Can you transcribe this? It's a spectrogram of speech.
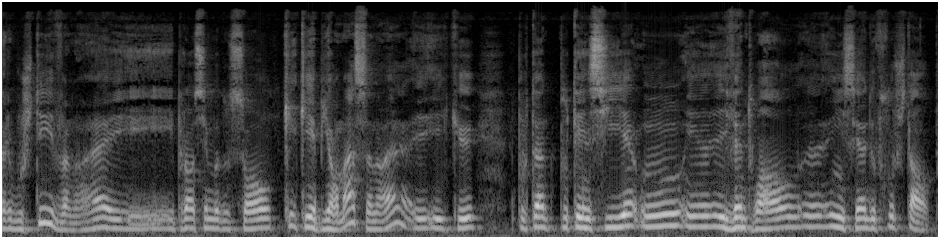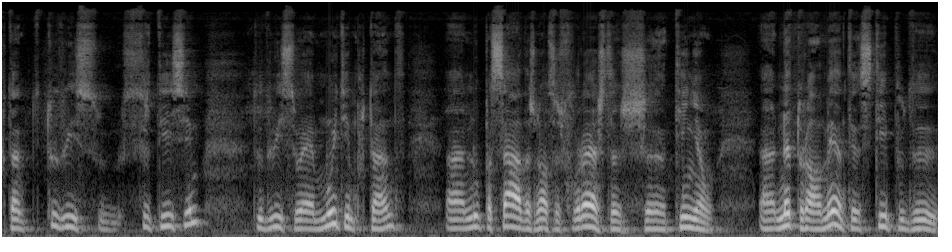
arbustiva, não é? E, e, próxima do sol, que, que é biomassa, não é? E, e que portanto, potencia um eh, eventual eh, incêndio florestal. Portanto, tudo isso certíssimo, tudo isso é muito importante. Ah, no passado, as nossas florestas ah, tinham ah, naturalmente esse tipo de,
